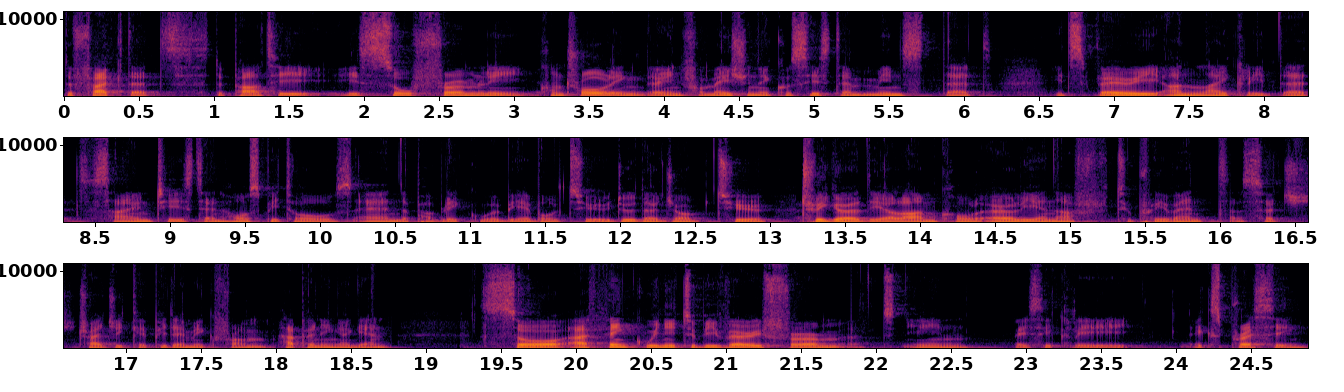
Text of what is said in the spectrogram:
the fact that the party is so firmly controlling the information ecosystem means that it's very unlikely that scientists and hospitals and the public will be able to do their job to trigger the alarm call early enough to prevent such tragic epidemic from happening again. So I think we need to be very firm in basically expressing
